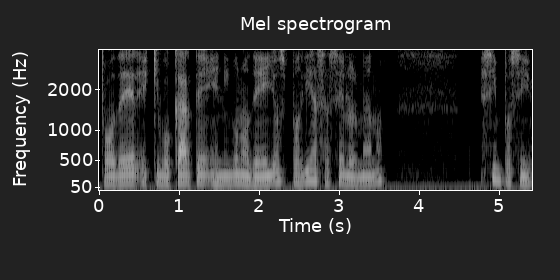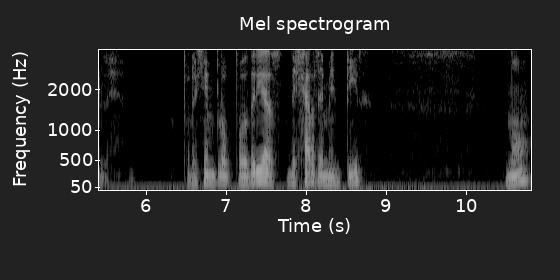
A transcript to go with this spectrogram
poder equivocarte en ninguno de ellos? ¿Podrías hacerlo, hermano? Es imposible. Por ejemplo, ¿podrías dejar de mentir? ¿No?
